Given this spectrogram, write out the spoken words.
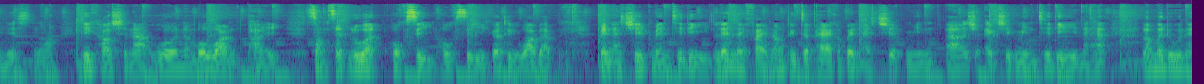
นนิสเนาะที่เขาชนะ World Number One ไป2เซตรวด 6-4 6-4 ก็ถือว่าแบบเป็น achievement ที่ดีเล่นใน final ถึงจะแพ้ก็เป็น achievement อ่า achievement ที่ดีนะฮะ เรามาดูใน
